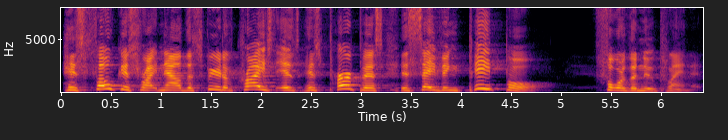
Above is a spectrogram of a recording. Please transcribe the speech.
His focus right now, the Spirit of Christ, is his purpose is saving people for the new planet.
